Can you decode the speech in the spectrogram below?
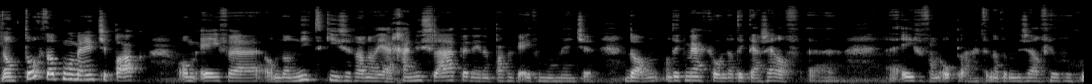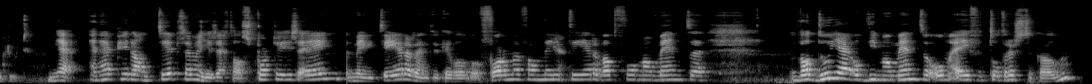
dan toch dat momentje pak om even, om dan niet te kiezen van, nou ja, ga nu slapen. Nee, dan pak ik even een momentje dan. Want ik merk gewoon dat ik daar zelf even van oplaad en dat het mezelf heel veel goed doet. Ja, en heb je dan tips? Hè? Want je zegt al, sporten is één. Mediteren, er zijn natuurlijk heel veel vormen van mediteren. Wat voor momenten, wat doe jij op die momenten om even tot rust te komen?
